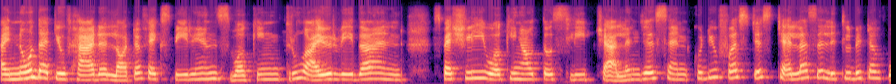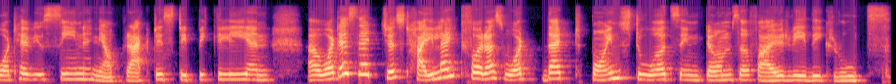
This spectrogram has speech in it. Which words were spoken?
i know that you've had a lot of experience working through ayurveda and especially working out those sleep challenges. And could you first just tell us a little bit of what have you seen in your practice typically and uh, what does that just highlight for us what that points towards in terms of Ayurvedic roots?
